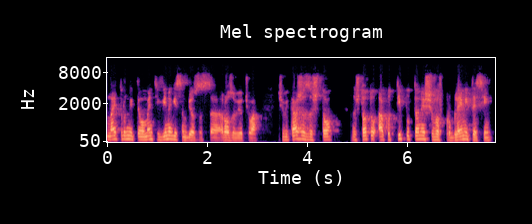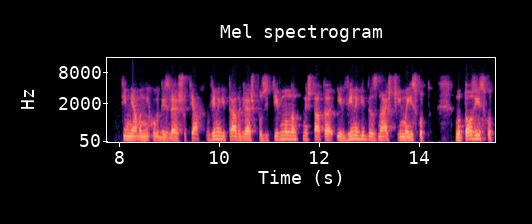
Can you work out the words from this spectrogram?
най-трудните моменти, винаги съм бил с а, розови очила. Ще ви кажа защо. Защото ако ти потънеш в проблемите си, ти няма никога да излезеш от тях. Винаги трябва да гледаш позитивно на нещата и винаги да знаеш, че има изход. Но този изход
